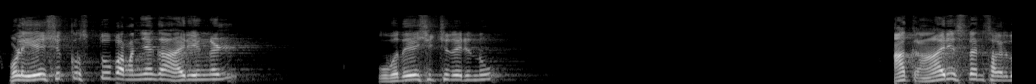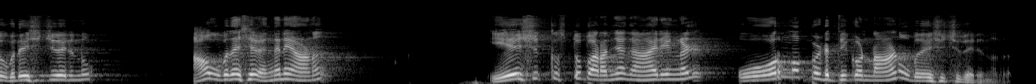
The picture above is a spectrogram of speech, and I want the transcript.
അപ്പോൾ യേശുക്രിസ്തു പറഞ്ഞ കാര്യങ്ങൾ ഉപദേശിച്ചു തരുന്നു. ആ കാര്യസ്ഥൻ സകലത് ഉപദേശിച്ചു തരുന്നു. ആ ഉപദേശം എങ്ങനെയാണ്? യേശുക്രിസ്തു പറഞ്ഞ കാര്യങ്ങൾ ഓർമ്മപ്പെടുത്തിക്കൊണ്ടാണ് ഉപദേശിച്ചു തരുന്നത്.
